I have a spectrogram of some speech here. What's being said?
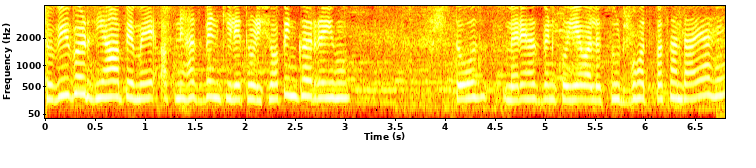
तो वीवर्स यहाँ पे मैं अपने हस्बैंड के लिए थोड़ी शॉपिंग कर रही हूँ। तो उस, मेरे हस्बैंड को ये वाला सूट बहुत पसंद आया है।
